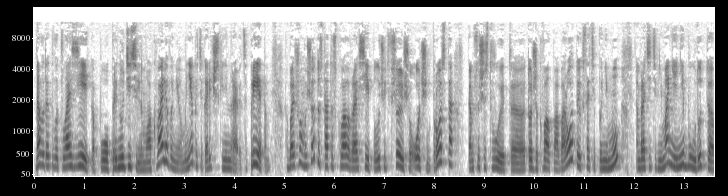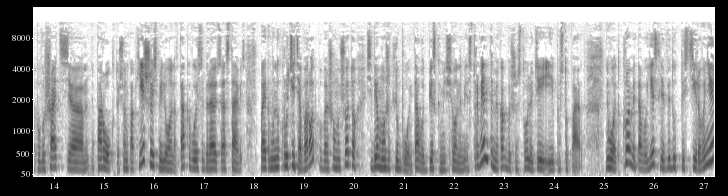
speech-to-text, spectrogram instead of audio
Да, вот эта вот лазейка по принудительному акваливанию мне категорически не нравится. При этом, по большому счету статус-квала в России получить все еще очень просто. Там существует э, тот же квал по обороту. И, кстати, по нему, обратите внимание, не будут э, повышать э, порог. То есть он как есть 6 миллионов, так его и собираются оставить. Поэтому накрутить оборот, по большому счету, себе может любой. Да, вот без комиссионными инструментами, как большинство людей и поступают. Вот. Кроме того, если введут тестирование,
